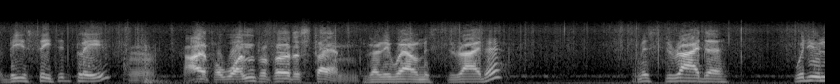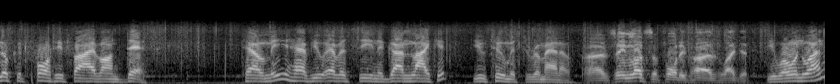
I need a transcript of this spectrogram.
Uh, Be seated, please. I, for one, prefer to stand. Very well, Mr. Ryder. Mr. Ryder, would you look at 45 on desk? Tell me, have you ever seen a gun like it? You too, Mr. Romano. I've seen lots of 45s like it. You own one?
